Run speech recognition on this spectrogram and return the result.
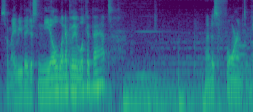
So maybe they just kneel whenever they look at that. That is foreign to me.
